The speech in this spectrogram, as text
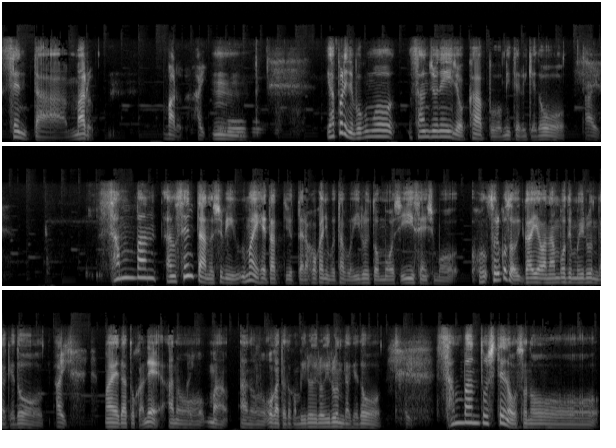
センター、丸。丸。はい。うん。やっぱりね、僕も30年以上カープを見てるけど、はい。3番、あのセンターの守備、うまい下手って言ったら他にも多分いると思うし、いい選手も、ほそれこそ外野はなんぼでもいるんだけど、はい。前田とかね、あの、まあ、あの、尾形とかもいろいろいるんだけど、3番としての、その、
